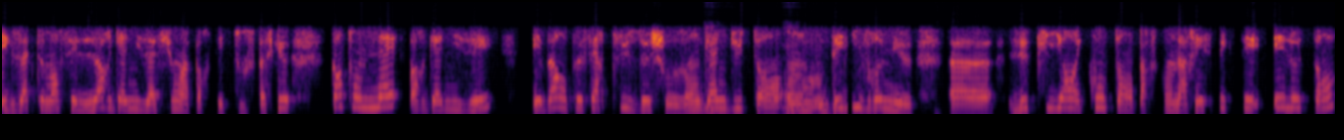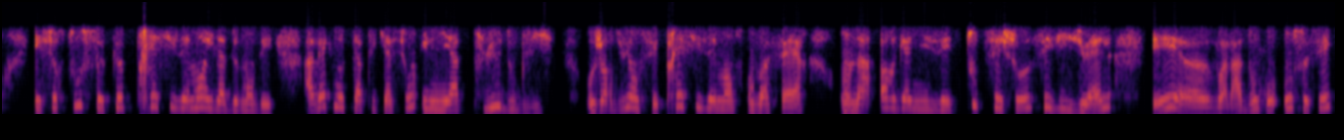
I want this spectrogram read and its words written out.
Exactement, c'est l'organisation à portée de tous. Parce que quand on est organisé, eh ben, on peut faire plus de choses, on gagne du temps, mm. on délivre mieux. Euh, le client est content parce qu'on a respecté et le temps et surtout ce que précisément il a demandé. Avec notre application, il n'y a plus d'oubli. Aujourd'hui, on sait précisément ce qu'on doit faire. On a organisé toutes ces choses, c'est visuel et euh, voilà, donc on, se fait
